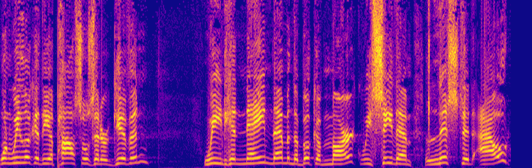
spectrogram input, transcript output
When we look at the apostles that are given, we can name them in the book of Mark. We see them listed out.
